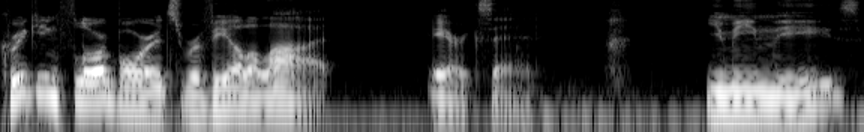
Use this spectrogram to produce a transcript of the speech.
Creaking floorboards reveal a lot, Eric said. You mean these?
